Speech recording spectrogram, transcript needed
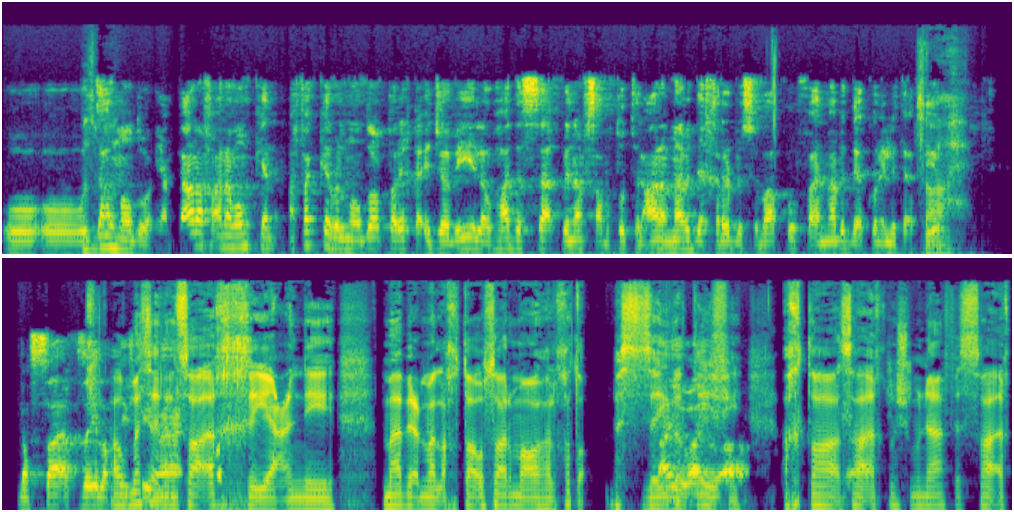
وانتهى الموضوع. يعني بتعرف أنا ممكن أفكر بالموضوع بطريقة إيجابية. لو هذا السائق بينافس على بطوله العالم ما بدي أخرب له سباقه فأنا ما بدي أكون لي تأثير. صح. بس سائق زي لطيفي أو مثلا سائق يعني ما بيعمل أخطاء وصار معه هالخطأ بس زي أيوة لطيفي أيوة. آه. أخطاء سائق مش منافس سائق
